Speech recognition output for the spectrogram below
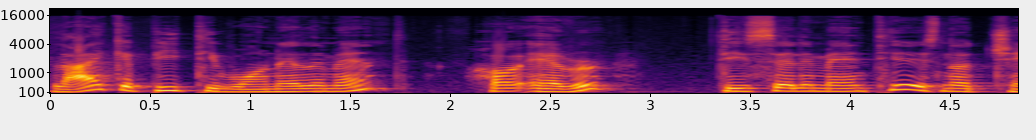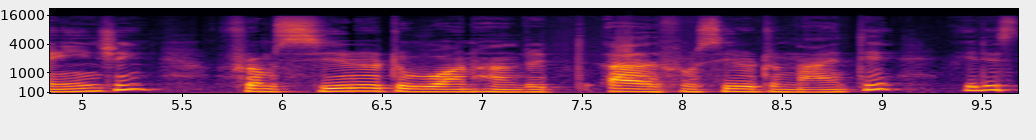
like a PT1 element. However, this element here is not changing from 0 to 100, uh, from 0 to 90. It is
